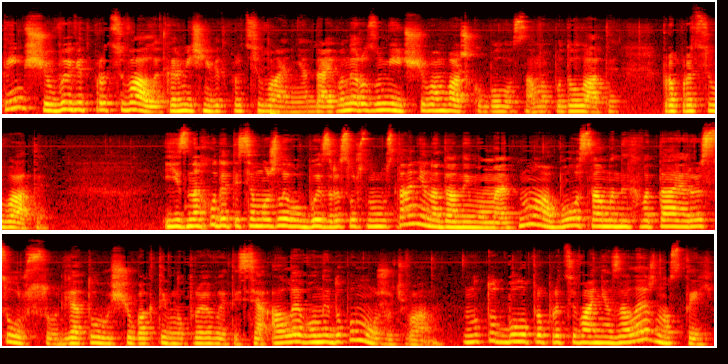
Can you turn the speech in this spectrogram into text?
тим, що ви відпрацювали кармічні відпрацювання. Да, і вони розуміють, що вам важко було саме подолати, пропрацювати. І знаходитися, можливо, в безресурсному стані на даний момент, ну або саме не вистачає ресурсу для того, щоб активно проявитися, але вони допоможуть вам. Ну тут було пропрацювання залежностей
